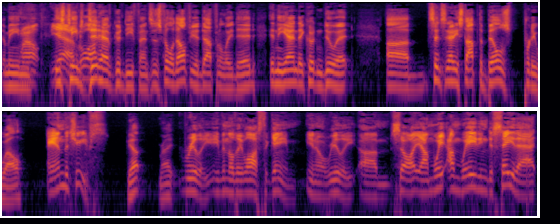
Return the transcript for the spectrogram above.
I mean, Well, these teams well- did have good defenses. Philadelphia definitely did. In the end, they couldn't do it. Uh, Cincinnati stopped the Bills pretty well. and the Chiefs. Yep, right. Really, even though they lost the game, you know, really. Um, so yeah, I'm wait, I'm waiting to say that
